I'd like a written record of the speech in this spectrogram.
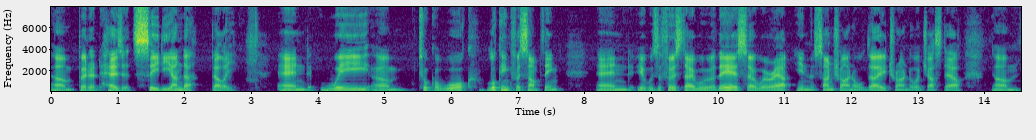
um, but it has its seedy underbelly. And we um, took a walk looking for something, and it was the first day we were there, so we are out in the sunshine all day trying to adjust our um,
